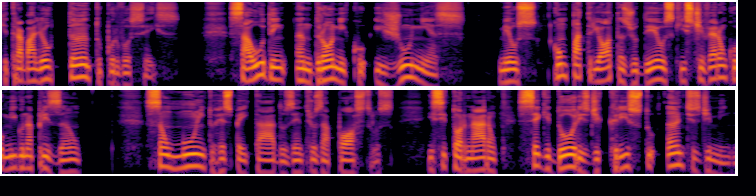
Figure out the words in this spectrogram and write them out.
que trabalhou tanto por vocês. Saúdem Andrônico e Júnias, meus compatriotas judeus que estiveram comigo na prisão são muito respeitados entre os apóstolos e se tornaram seguidores de Cristo antes de mim.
